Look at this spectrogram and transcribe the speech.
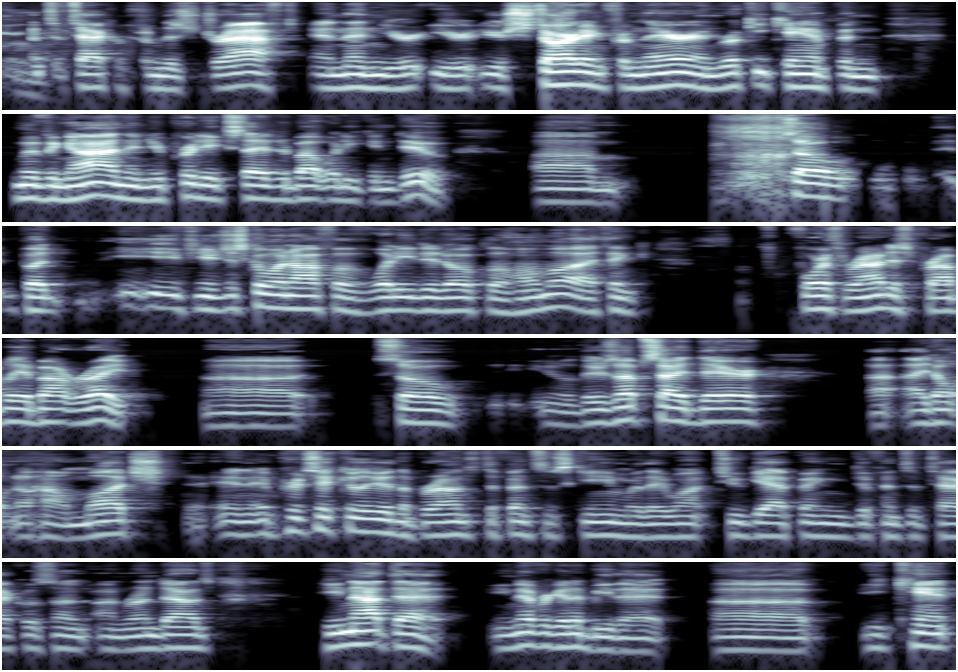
defensive tackles from this draft and then you're you're you're starting from there in rookie camp and moving on then you're pretty excited about what he can do um so but if you're just going off of what he did Oklahoma I think fourth round is probably about right uh so you know there's upside there I don't know how much, and, and, particularly in the Browns' defensive scheme where they want two gapping defensive tackles on, on rundowns. He's not that. He's never going to be that. Uh, he can't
